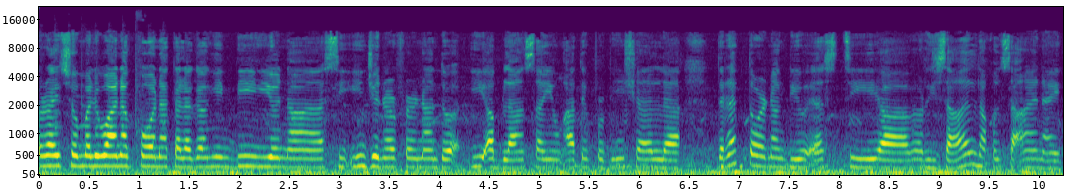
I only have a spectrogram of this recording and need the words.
Alright, so maliwanag po na talagang hindi yun na si Engineer Fernando E. Ablanza yung ating provincial ah, director ng DOST ah, Rizal na kung saan ay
